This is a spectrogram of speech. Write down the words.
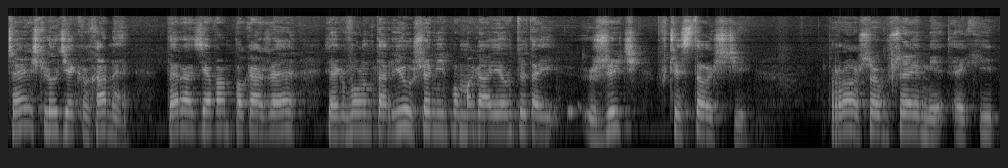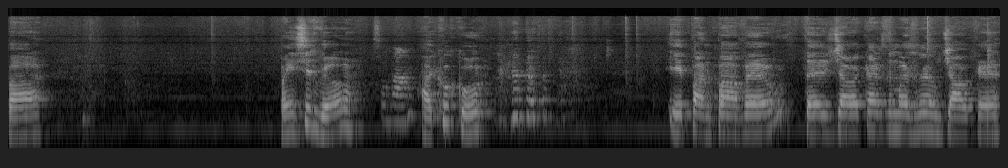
Cześć ludzie kochane. Teraz ja wam pokażę, jak wolontariusze mi pomagają tutaj żyć w czystości. Proszę uprzejmie, ekipa. Pani Sylwio, Słucham? a kuku. I pan Paweł też działa, każdy ma swoją działkę.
